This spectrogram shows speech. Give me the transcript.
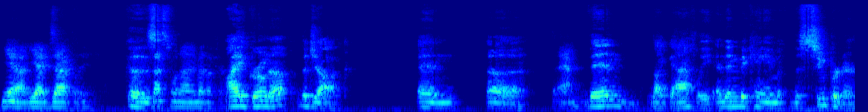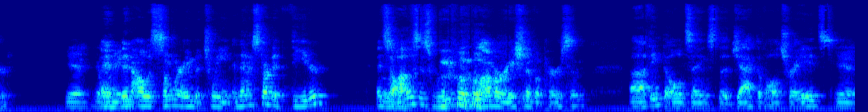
yeah, yeah, exactly. Because that's when I met my friends. I had grown up the jock, and uh, The then like the athlete, and then became the super nerd, Yeah, yeah, and maybe. then I was somewhere in between, and then I started theater, and so I was this weird conglomeration of a person. Uh, I think the old saying's the jack of all trades, yeah,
